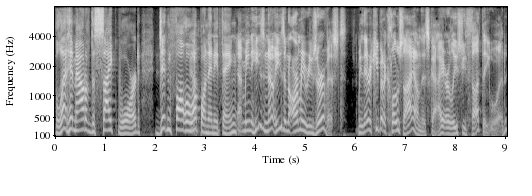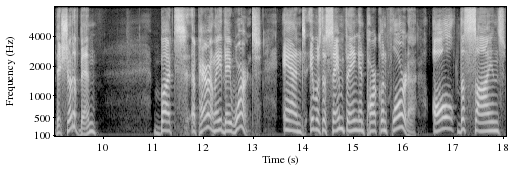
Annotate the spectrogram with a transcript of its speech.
let him out of the psych ward, didn't follow up on anything? I mean, he's no, he's an army reservist. I mean, they were keeping a close eye on this guy, or at least you thought they would. They should have been. But apparently they weren't. And it was the same thing in Parkland, Florida. All the signs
